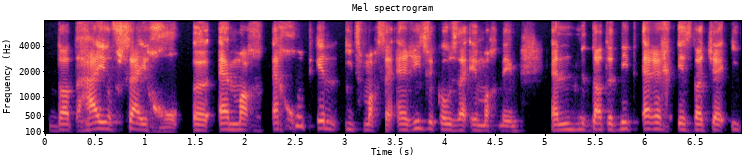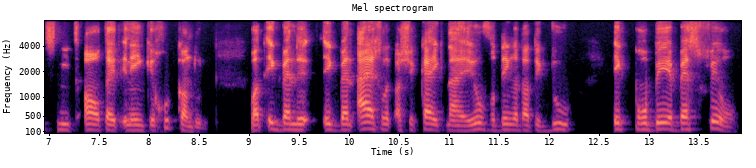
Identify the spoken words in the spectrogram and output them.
dat hij of zij uh, er, mag, goed in iets mag zijn en risico's daarin mag nemen. En dat het niet erg is dat jij iets niet altijd in één keer goed kan doen. Want ik ben, de, ik ben eigenlijk, als je kijkt naar heel veel dingen dat ik doe, ik probeer best veel.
